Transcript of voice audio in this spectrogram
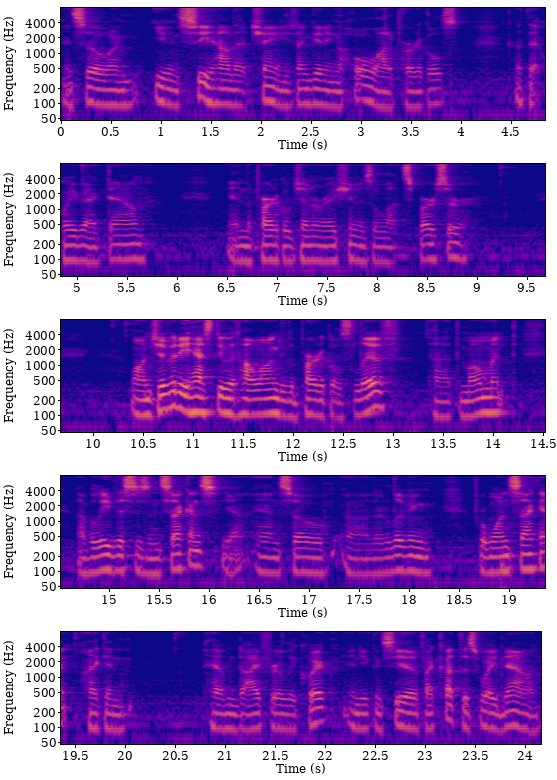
And so I'm you can see how that changed. I'm getting a whole lot of particles. Cut that way back down. And the particle generation is a lot sparser. Longevity has to do with how long do the particles live. Uh, at the moment I believe this is in seconds, yeah, and so uh, they're living for one second. I can have them die fairly quick, and you can see that if I cut this way down,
